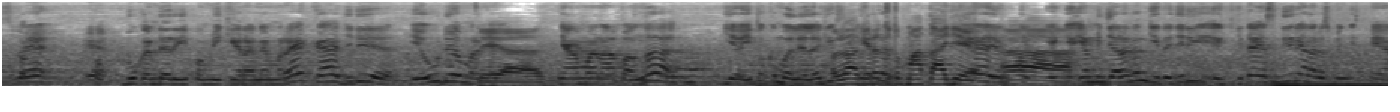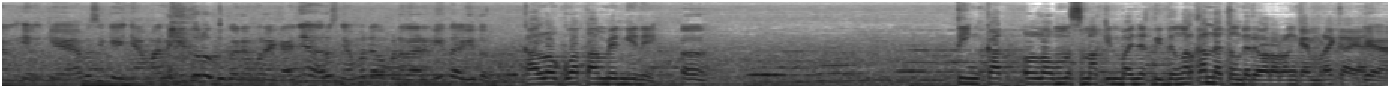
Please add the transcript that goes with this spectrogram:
sebenarnya Iya. pe- bukan dari pemikirannya mereka jadi ya ya udah mereka Iya. nyaman apa enggak ya itu kembali lagi Lo akhirnya tutup mata aja ya? iya, yang, Ah. yang, yang- yang menjalankan kita jadi eh, kita yang sendiri yang harus men- yang, yang kayak apa sih kayak nyamannya gitu loh bukan yang mereka harus nyaman dengan pendengar kita gitu Kalau gua tambahin gini, Eh, tingkat lo semakin banyak didengar kan datang dari orang-orang kayak mereka ya. Iya.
